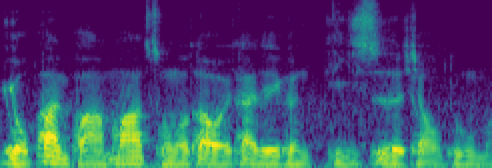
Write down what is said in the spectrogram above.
有办法吗？从头到尾带着一个敌视的角度吗？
